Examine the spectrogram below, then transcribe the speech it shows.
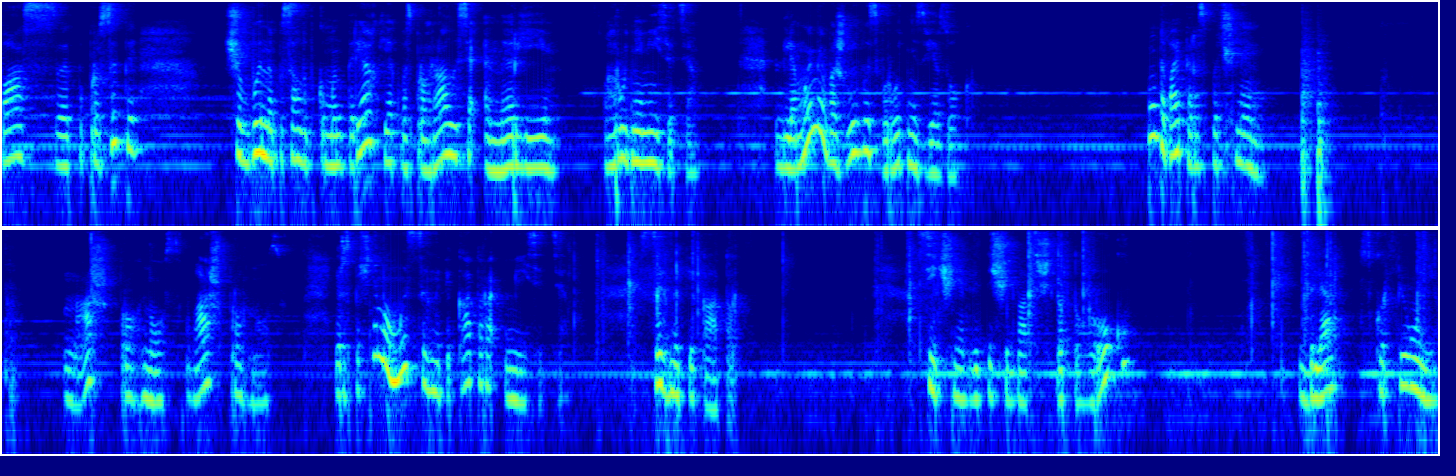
вас попросити, щоб ви написали в коментарях, як вас програлися енергії грудня місяця. Для мене важливий зворотній зв'язок. Ну, давайте розпочнемо. Наш прогноз, ваш прогноз. І розпочнемо ми з сигніфікатора місяця. Сигніфікатор січня 2024 року для скорпіонів.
